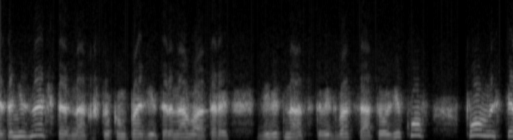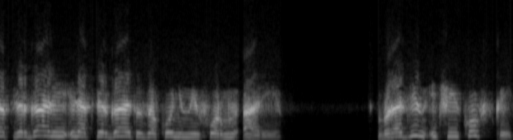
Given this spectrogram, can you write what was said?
Это не значит, однако, что композиторы-новаторы XIX и XX веков полностью отвергали или отвергают узаконенные формы арии. Бородин и Чайковский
